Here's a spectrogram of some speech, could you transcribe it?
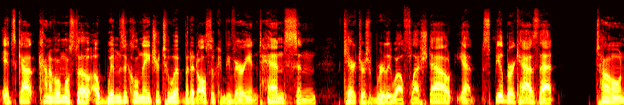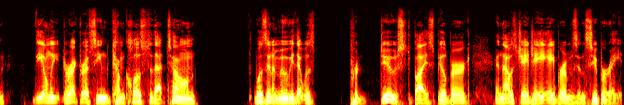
It's got kind of almost a, a whimsical nature to it, but it also can be very intense and characters really well fleshed out. Yeah, Spielberg has that tone. The only director I've seen come close to that tone was in a movie that was produced by Spielberg, and that was J.J. Abrams in Super 8.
